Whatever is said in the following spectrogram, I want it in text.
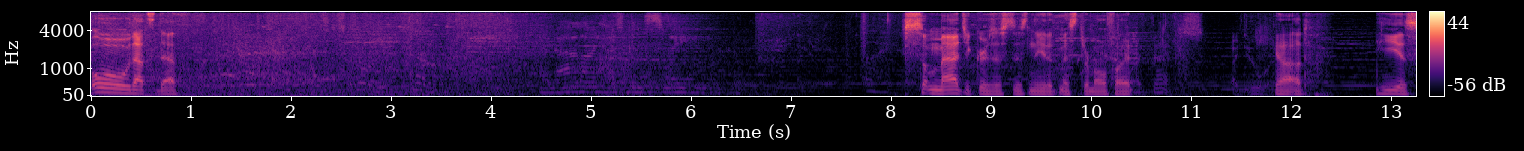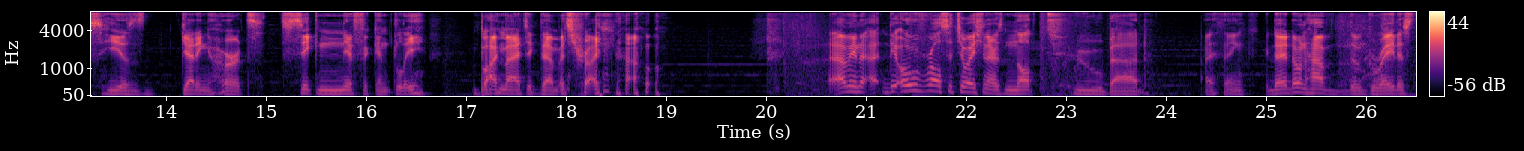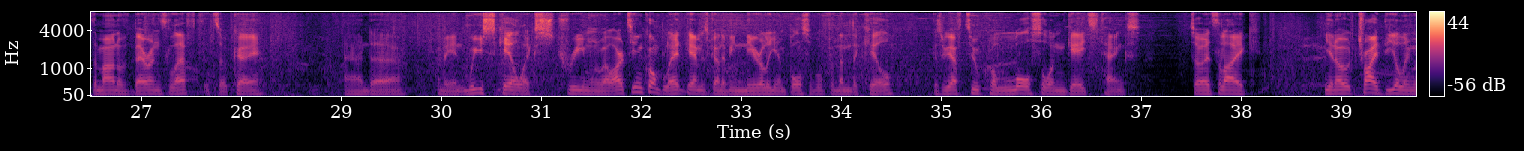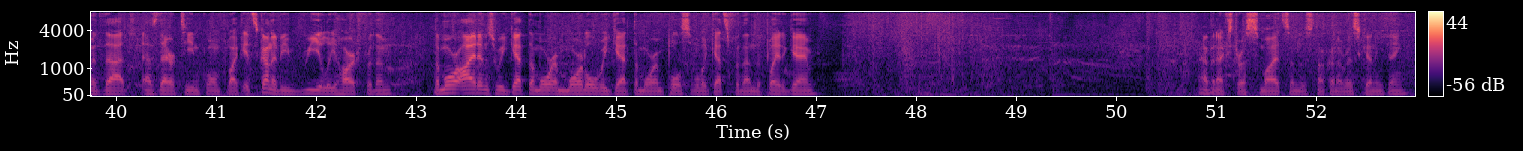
Oh, that's death. Some magic resist is needed, Mr. Malphite. God. He is he is getting hurt significantly by magic damage right now. I mean, uh, the overall situation there is not too bad, I think. They don't have the greatest amount of barons left. It's okay. And, uh, I mean, we scale extremely well. Our team comp late game is going to be nearly impossible for them to kill because we have two colossal engaged tanks. So it's like, you know, try dealing with that as their team comp. Like, it's going to be really hard for them. The more items we get, the more immortal we get, the more impossible it gets for them to play the game. I have an extra smite, so I'm just not going to risk anything.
